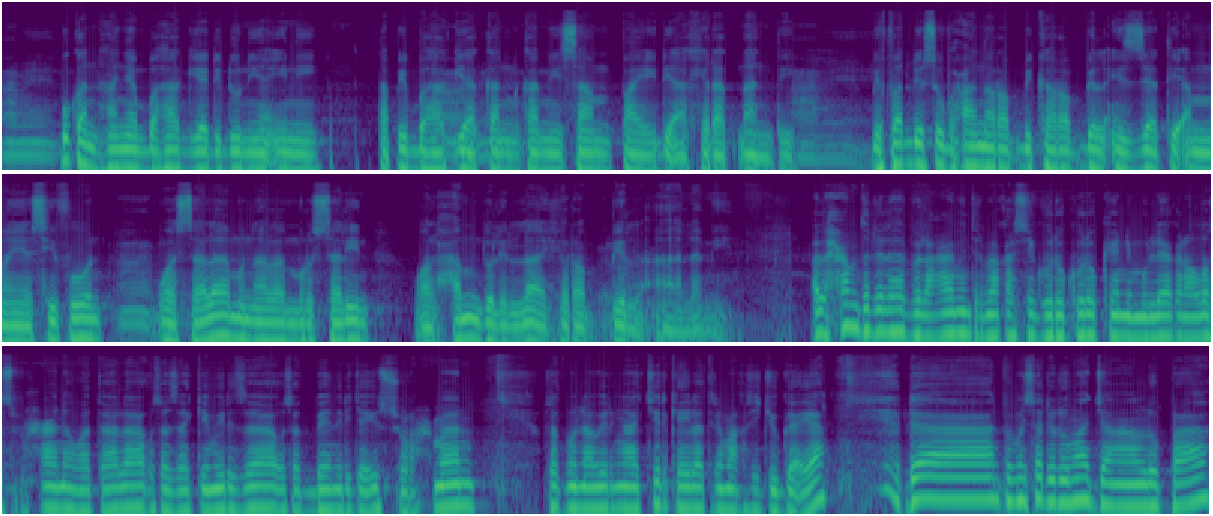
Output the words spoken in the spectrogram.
Amin. Bukan hanya bahagia di dunia ini, tapi bahagiakan Amin. kami sampai di akhirat nanti. Bifadli subhana rabbika rabbil izzati amma yasifun. Wassalamun ala mursalin. Walhamdulillahi rabbil alamin. Alhamdulillah alamin. Terima kasih guru-guru yang dimuliakan Allah Subhanahu wa taala, Ustaz Zaki Mirza, Ustaz Ben Rija Yusuf Rahman, Ustaz Munawir Ngacir, Kaila terima kasih juga ya. Dan pemirsa di rumah jangan lupa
